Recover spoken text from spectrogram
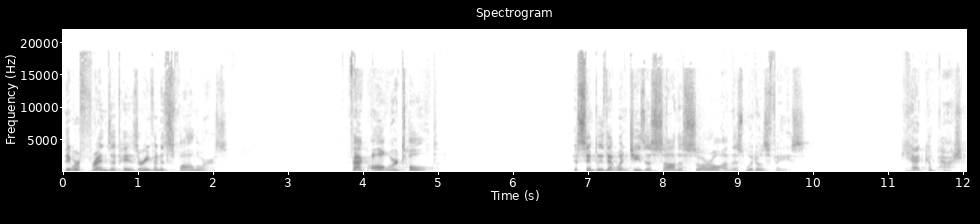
they were friends of his or even his followers. In fact, all we're told is simply that when Jesus saw the sorrow on this widow's face, he had compassion.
